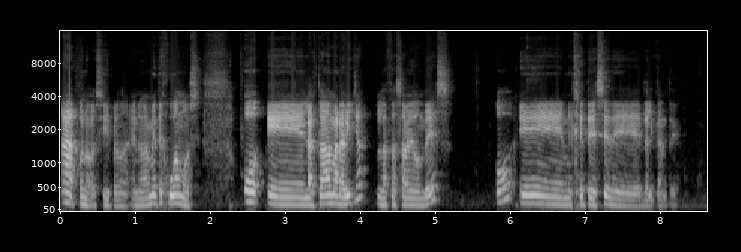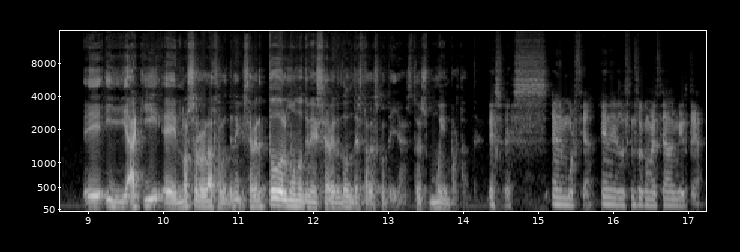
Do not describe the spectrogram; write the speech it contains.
Ah, bueno, sí, perdón. Eh, Normalmente jugamos o en la octava maravilla, Laza sabe dónde es, o en GTS de, de Alicante. Eh, y aquí eh, no solo Lazo lo tiene que saber, todo el mundo tiene que saber dónde está la escotilla. Esto es muy importante. Eso es, en Murcia, en el centro comercial Mirtea.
